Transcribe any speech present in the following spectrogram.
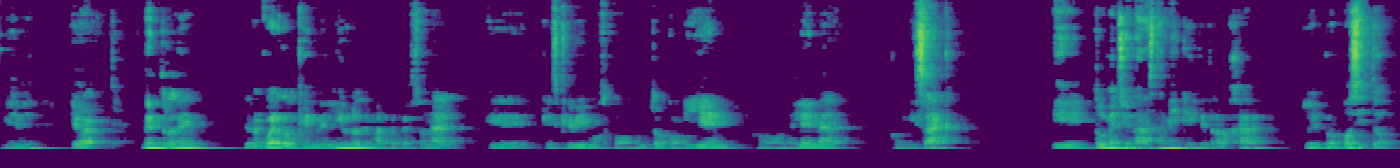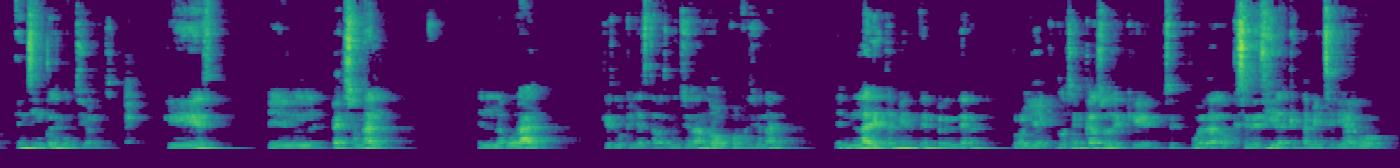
Bien, Y ahora, dentro de, yo recuerdo que en el libro de marca personal que, que escribimos junto con Guillén, con Elena, con Isaac, y tú mencionabas también que hay que trabajar el propósito en cinco dimensiones, que es el personal, el laboral, que es lo que ya estabas mencionando, o profesional, en el área también de emprender proyectos en caso de que se pueda o que se decida, que también sería algo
